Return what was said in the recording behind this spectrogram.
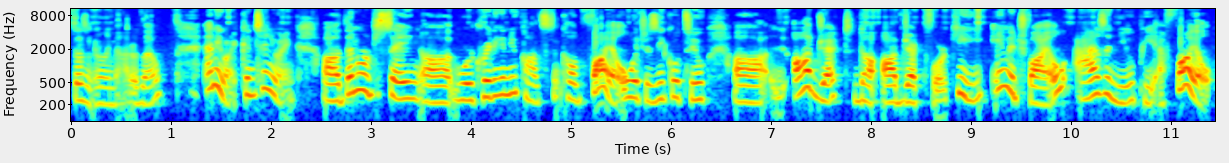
Doesn't really matter though. Anyway, continuing. Uh, then we're just saying uh, we're creating a new constant called file, which is equal to uh, object.object for key image file as a new PF file.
